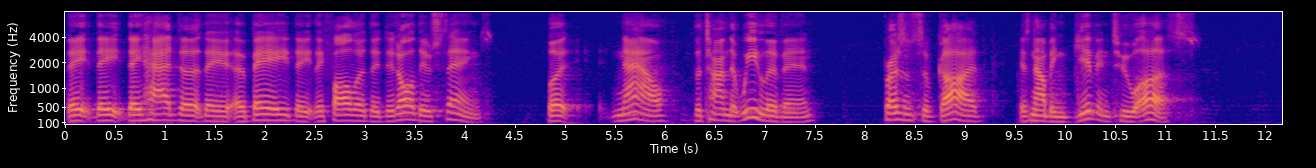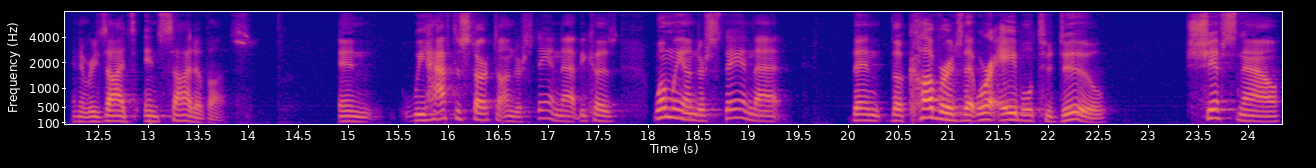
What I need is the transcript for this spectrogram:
they they they had to, they obeyed they they followed they did all those things. But now the time that we live in presence of god has now been given to us and it resides inside of us. And we have to start to understand that because when we understand that, then the coverage that we're able to do shifts now.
